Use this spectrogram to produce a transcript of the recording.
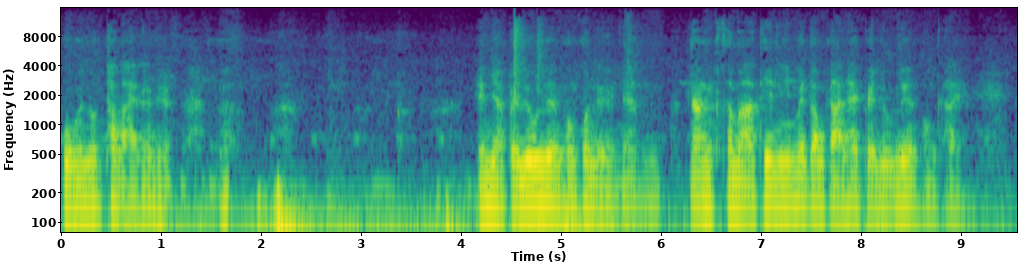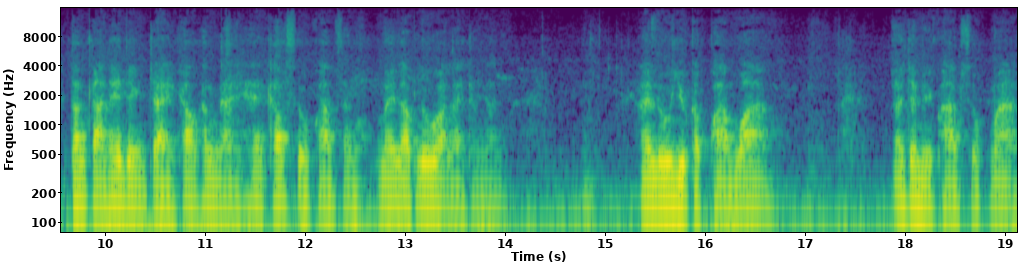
กูไม่รู้เท่าไหร่แล้วเนี่ยเห็นอย่าไปรู้เรื่องของคนอื่นนะนั่งสมาธินี้ไม่ต้องการให้ไปรู้เรื่องของใคร ต้องการให้ดึงใจเข้าข้างในให้เข้าสู่ความสงบ ไม่รับรู้อะไรทั้งนั้น ให้รู้อยู่กับความว่าง แล้วจะมีความสุขมาก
